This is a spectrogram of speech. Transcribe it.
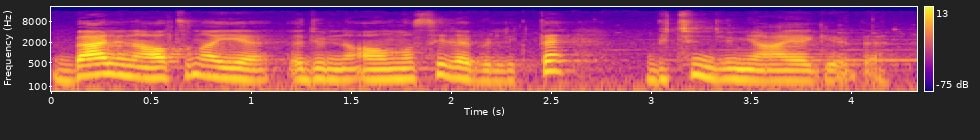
Berlin Altın Ayı ödülünü almasıyla birlikte bütün dünyaya girdi.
